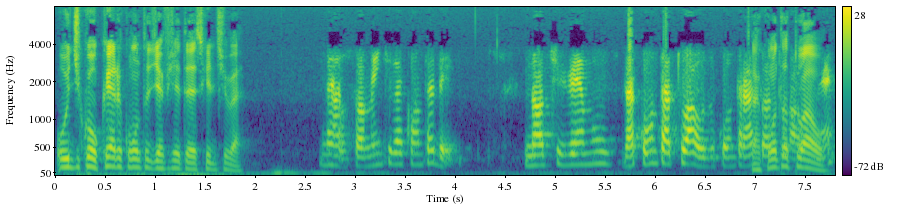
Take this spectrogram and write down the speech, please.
ou de qualquer conta de FGTS que ele tiver? Não, somente da conta dele. Nós tivemos da conta atual, do contrato da conta atual, né?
